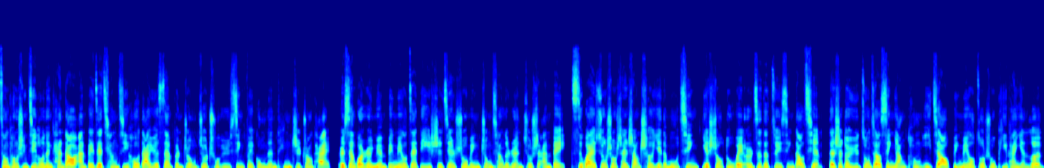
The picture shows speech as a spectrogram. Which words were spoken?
从通讯记录能看到，安倍在枪击后大约三分钟就处于心肺功能停止状态，而相关人员并没有在第一时间说明中枪的人就是安倍。此外，凶手山上彻也的母亲也首度为儿子的罪行道歉，但是对于宗教信仰统一教并没有做出批判言论。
